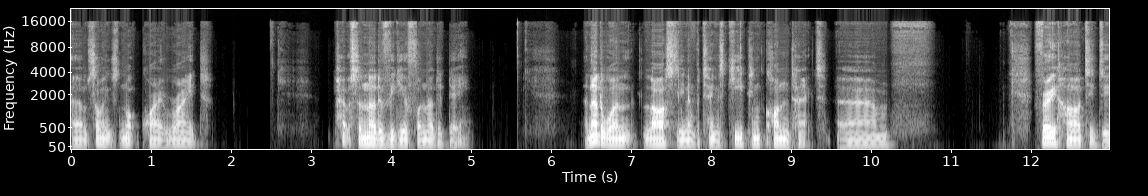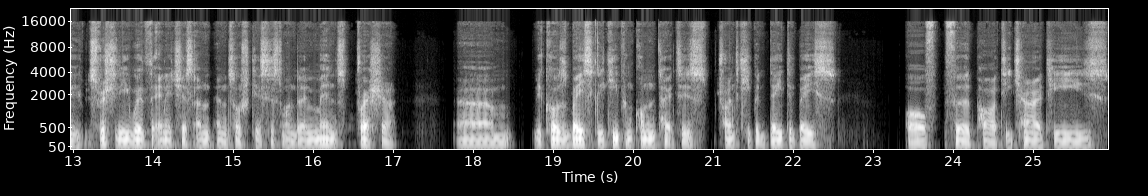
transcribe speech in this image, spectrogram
Um, something's not quite right. Perhaps another video for another day. Another one, lastly, number 10 is keeping contact. Um, very hard to do, especially with the NHS and, and social care system under immense pressure. Um, because basically keeping contact is trying to keep a database of third party charities,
